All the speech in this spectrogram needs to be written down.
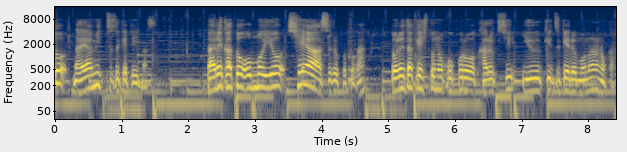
と悩み続けています。誰かと思いをシェアすることがどれだけ人の心を軽くし勇気づけるものなのか。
